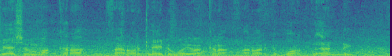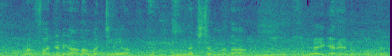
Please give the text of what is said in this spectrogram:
ശേഷം വക്കറ ഫയർ വർക്കിനായിട്ട് പോയി വക്കറ ഫയർ വർക്ക് പുറത്ത് കണ്ട് പെർഫെക്റ്റ് ആയിട്ട് കാണാൻ പറ്റിയില്ല. നെക്സ്റ്റ് നമ്മളിതാ ഫുഡ് കഴിക്കാനായിട്ട് പോകുന്നത്.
